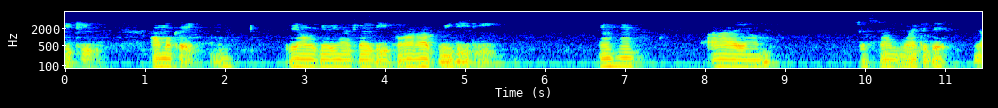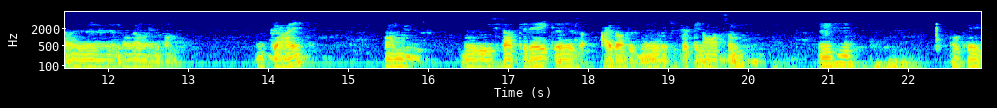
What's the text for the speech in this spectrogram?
YouTube. Um, okay. The only video is gonna be Piranha 3DD. Mm-hmm. I, um, just, um, rented it. No, no, no, no, no, no, no. Got it from movie stuff today because I thought this movie was freaking awesome. Mm-hmm. Okay,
